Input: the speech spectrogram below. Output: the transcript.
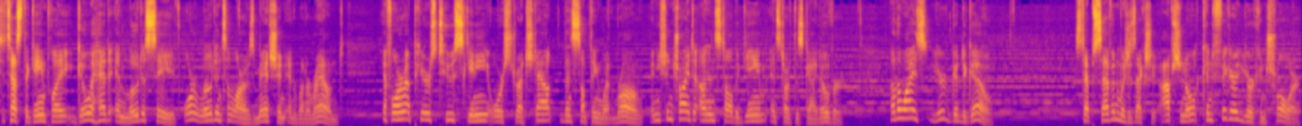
To test the gameplay, go ahead and load a save, or load into Lara's mansion and run around. If Lara appears too skinny or stretched out, then something went wrong, and you should try to uninstall the game and start this guide over. Otherwise, you're good to go. Step 7, which is actually optional, configure your controller.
